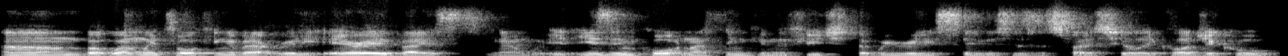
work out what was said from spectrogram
Um, but when we're talking about really area-based, you know, it is important, I think, in the future that we really see this as a socio-ecological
